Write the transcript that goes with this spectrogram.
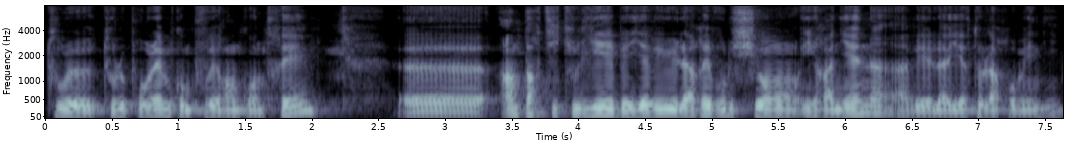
tout le, tout, le, problème qu'on pouvait rencontrer. en particulier, ben, il y avait eu la révolution iranienne avec l'ayatollah Khomeini.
